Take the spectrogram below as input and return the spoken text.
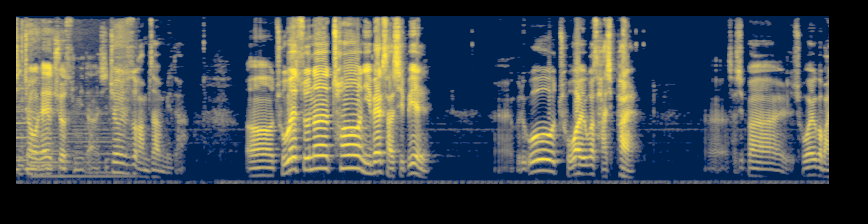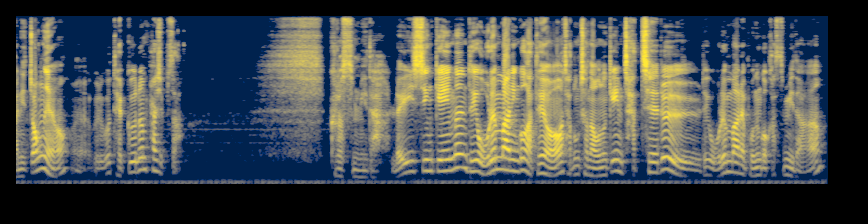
신청을 해 주셨습니다. 신청해 주셔서 감사합니다. 어, 조회수는 1241, 에, 그리고 좋아요가 48, 에, 48, 좋아요가 많이 적네요. 에, 그리고 댓글은 84. 그렇습니다. 레이싱 게임은 되게 오랜만인 것 같아요. 자동차 나오는 게임 자체를 되게 오랜만에 보는 것 같습니다.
